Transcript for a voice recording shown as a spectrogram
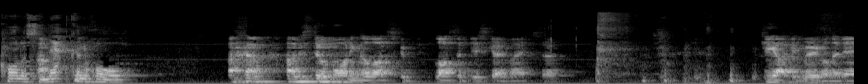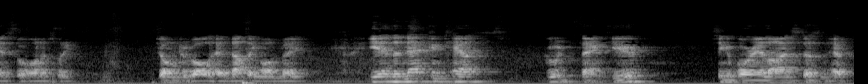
Qantas napkin haul? I'm still mourning the loss of, loss of disco, mate. So, gee, I could move on the dance floor, honestly. John Travolta had nothing on me. Yeah, the napkin counts. Good, thank you. Singapore Airlines doesn't have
